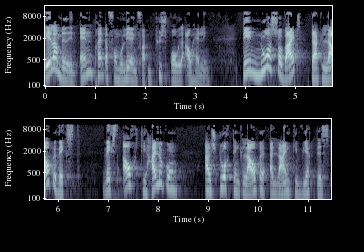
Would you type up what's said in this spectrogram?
eller med en anden printerformulering fra den tysksprogede afhandling. Det er nur so weit, der Glaube wächst, wächst auch die Heiligung als durch den Glaube allein gewirktes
